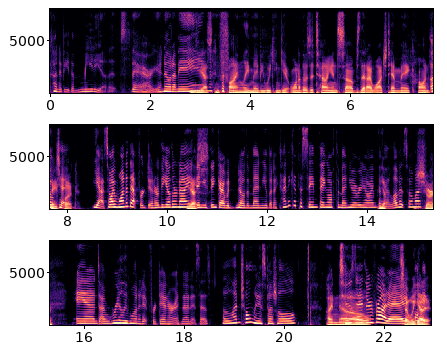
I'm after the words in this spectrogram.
Kind of be the media that's there. You know what I mean? Yes, and finally, maybe we can get one of those Italian subs that I watched him make on Okay. Facebook. Yeah, so I wanted that for dinner the other night, Yes. and you think I would know the menu, but I kind of get the same thing off the menu every time because Yep. I love it so much. Sure. And I really wanted it for dinner. And then it says a lunch only special I know. Tuesday through Friday. So we gotta- like,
